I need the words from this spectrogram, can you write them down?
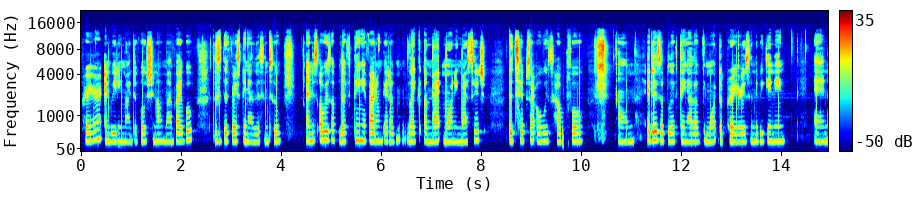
prayer and reading my devotional my Bible. This is the first thing I listen to, and it's always uplifting. If I don't get a like a morning message, the tips are always helpful. Um, it is uplifting. I love the more the prayers in the beginning, and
